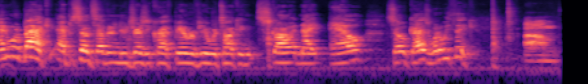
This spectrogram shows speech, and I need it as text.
And we're back, episode seven of New Jersey Craft Beer Review. We're talking Scarlet Night Ale. So, guys, what do we think? Um,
